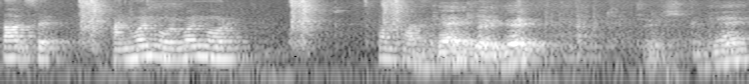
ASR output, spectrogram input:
That's it. And one more, one more. Fantastic. Okay, Thank very you. good. Okay,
